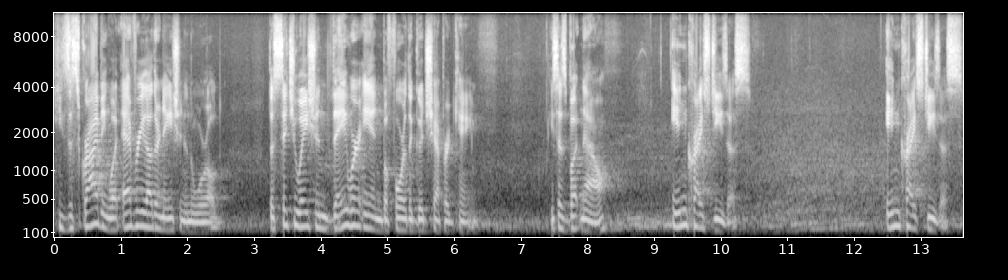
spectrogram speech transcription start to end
He's describing what every other nation in the world, the situation they were in before the Good Shepherd came. He says, But now, in Christ Jesus, in Christ Jesus.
